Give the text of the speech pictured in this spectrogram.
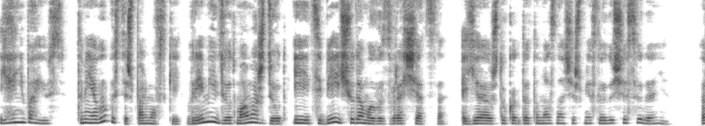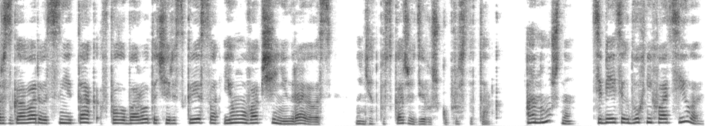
«Я и не боюсь. Ты меня выпустишь, Пальмовский? Время идет, мама ждет, и тебе еще домой возвращаться. Я жду, когда ты назначишь мне следующее свидание». Разговаривать с ней так, в полоборота через кресло, ему вообще не нравилось. Но не отпускать же девушку просто так. «А нужно? Тебе этих двух не хватило?»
